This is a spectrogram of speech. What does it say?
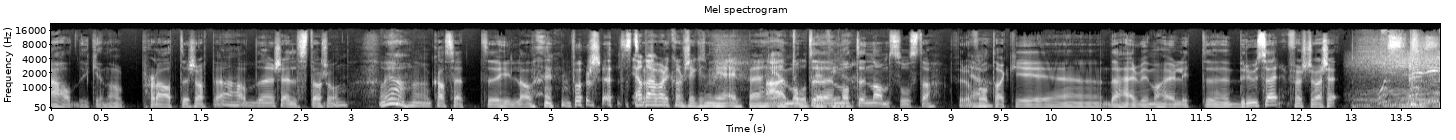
Jeg hadde ikke noe platesjappe, jeg hadde Shell-stasjon. Å ja. Kassetthylla der på Shell-stasjon. ja, der var det kanskje ikke så mye LP. Nei, jeg 1, 2, måtte, 3, måtte Namsos da, for å Ja. få tak i eh, det her. Vi må høre litt eh, brus her. Første verset.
